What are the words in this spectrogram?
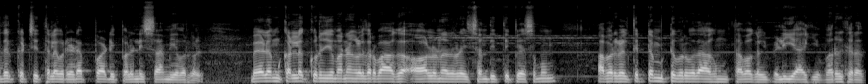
எதிர்க்கட்சித் தலைவர் எடப்பாடி பழனிசாமி அவர்கள். மேலும் கள்ளக்குறிஞ்சி மரணங்கள் தொடர்பாக ஆளுநரை சந்தித்து பேசவும் அவர்கள் திட்டமிட்டு வருவதாகவும் தகவல் வெளியாகி வருகிறது.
